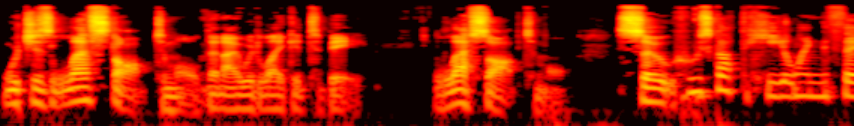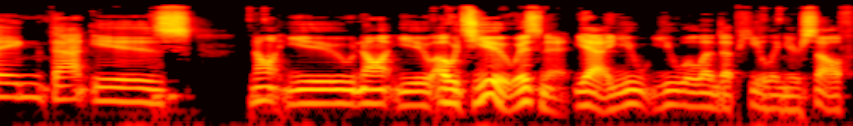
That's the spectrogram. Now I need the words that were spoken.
which is less optimal than I would like it to be. Less optimal. So who's got the healing thing? That is not you, not you. Oh, it's you, isn't it? Yeah, you you will end up healing yourself.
